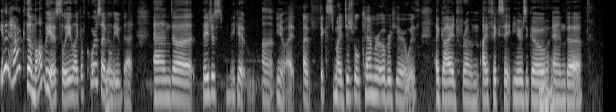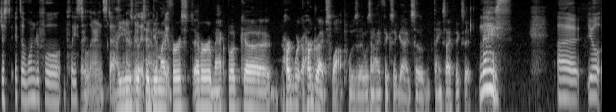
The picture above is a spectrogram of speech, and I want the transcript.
even hack them obviously like of course i yeah. believe that and uh, they just make it uh, you know I, i've fixed my digital camera over here with a guide from ifixit years ago mm-hmm. and uh, just it's a wonderful place to learn stuff. I used I really it to do my do. first ever MacBook uh, hardware hard drive swap. was was an iFixit guide. So thanks iFixit. Nice. Uh, you'll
